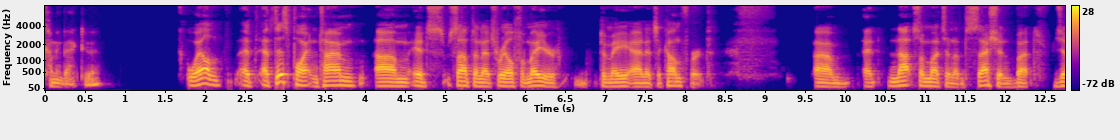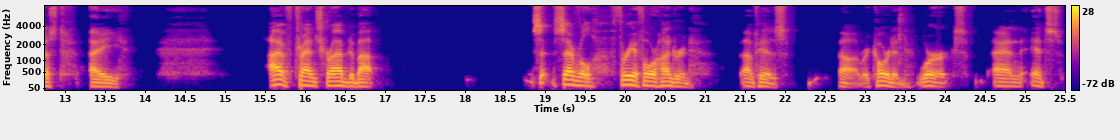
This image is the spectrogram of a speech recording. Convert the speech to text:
coming back to it? Well, at, at this point in time, um, it's something that's real familiar to me, and it's a comfort. Um, and not so much an obsession, but just a. I've transcribed about s- several, three or four hundred of his uh, recorded works, and it's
